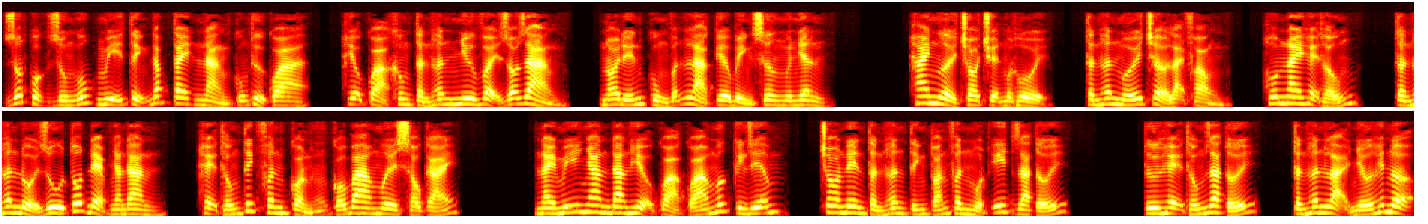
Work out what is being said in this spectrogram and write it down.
rốt cuộc dùng Úc Mỹ tịnh đắp tay nàng cũng thử qua, hiệu quả không tần hân như vậy rõ ràng, nói đến cùng vẫn là kia bình xương nguyên nhân. Hai người trò chuyện một hồi, tần hân mới trở lại phòng, hôm nay hệ thống, tần hân đổi du tốt đẹp nhan đan, hệ thống tích phân còn có 36 cái. Này Mỹ nhan đan hiệu quả quá mức kinh diễm, cho nên tần hân tính toán phân một ít ra tới. Từ hệ thống ra tới, tần hân lại nhớ hết nợ,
